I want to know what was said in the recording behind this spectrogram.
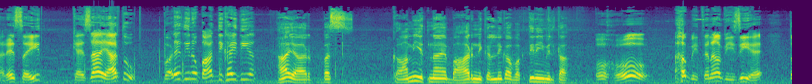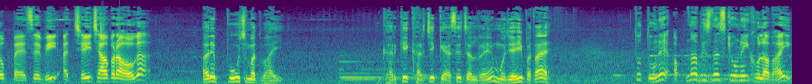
अरे सईद कैसा है यार तू? बड़े दिनों बाद दिखाई दिया। हाँ यार बस काम ही इतना है बाहर निकलने का वक्त ही नहीं मिलता। ओहो अब इतना बिज़ी है तो पैसे भी अच्छे ही छाप रहा होगा। अरे पूछ मत भाई घर के खर्चे कैसे चल रहे हैं मुझे ही पता है। तो तूने अपना बिज़नेस क्यों नहीं खोला भाई?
